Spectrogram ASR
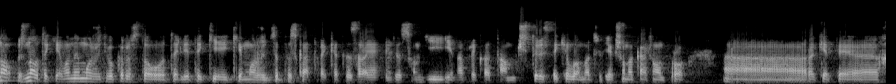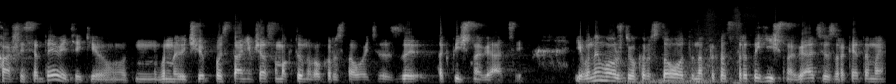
Ну знов таки вони можуть використовувати літаки, які можуть запускати ракети з радіусом дії, наприклад, там 400 кілометрів. Якщо ми кажемо про а, ракети Х-69, які вони останнім часом активно використовують з тактичної авіації, і вони можуть використовувати, наприклад, стратегічну авіацію з ракетами.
